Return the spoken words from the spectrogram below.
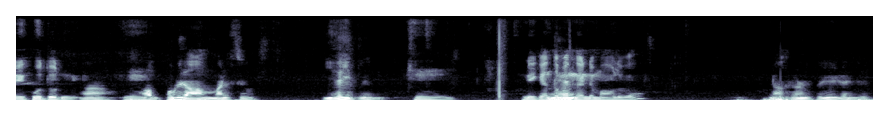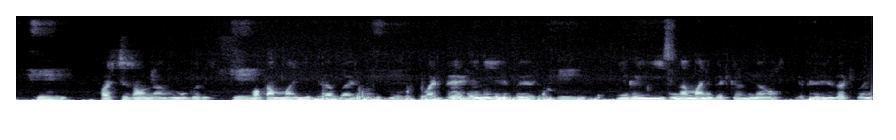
మీ కూతుర్ని. అప్పుడు ఆ మనసు ఇదైపోయింది. మీకు ఎంతమంది అండి మామూలుగా? నాకు రెండు పెళ్ళిళ్ళు అండి ఫస్ట్ సంవత్సరానికి ముగ్గురు. ఒక అమ్మాయి ఇద్దరు అబ్బాయిలు. ఉమ్, వాడి పెళ్ళి అయినా వెళ్ళిపోయాడు ఇంకా ఈ చిన్న అమ్మాయిని పెట్టుకుని మేము ఇక్కడ ఇల్లు కట్టుకొని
